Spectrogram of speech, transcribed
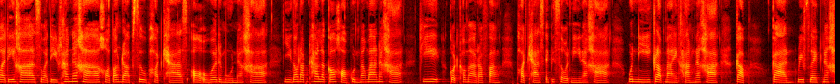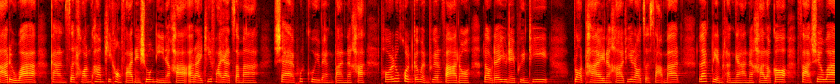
วัสดีค่ะ สวัสดีทุกท่านนะคะ ขอต้อนรับสู่พอดแคสต์ All Over the Moon นะคะยินดีต้อนรับทุกท่านแล้วก็ขอบคุณมากๆนะคะ ที่กดเข้ามารับฟังพอดแคสต์ episode นี้นะคะ วันนี้กลับมาอีกครั้งนะคะ กับการ reflect นะคะ หรือว่าการสะท้อนความคิดของฟ้าในช่วงนี้นะคะ อะไรที่ฟ้าอยากจะมาแชร์พูดคุยแบ่งปันนะคะ เพราะว่าทุกคนก็เหมือนเพื่อนฟ้าเนาะเราได้อยู่ในพื้นที่ ปลอดภัยนะคะ ที่เราจะสามารถแลกเปลี่ยนพลังงานนะคะ แล้วก็ฟ้าเชื่อว่า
